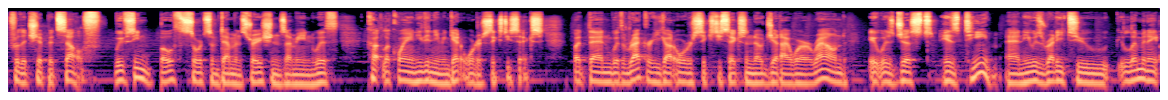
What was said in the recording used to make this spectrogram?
for the chip itself? We've seen both sorts of demonstrations. I mean, with Cut Lawquane, he didn't even get Order 66. But then with Wrecker, he got Order 66 and no Jedi were around. It was just his team, and he was ready to eliminate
